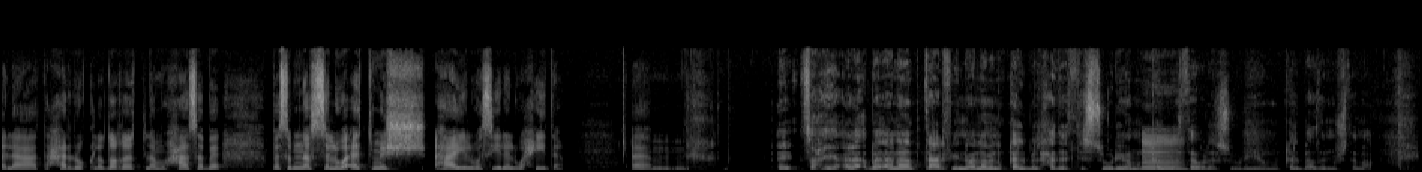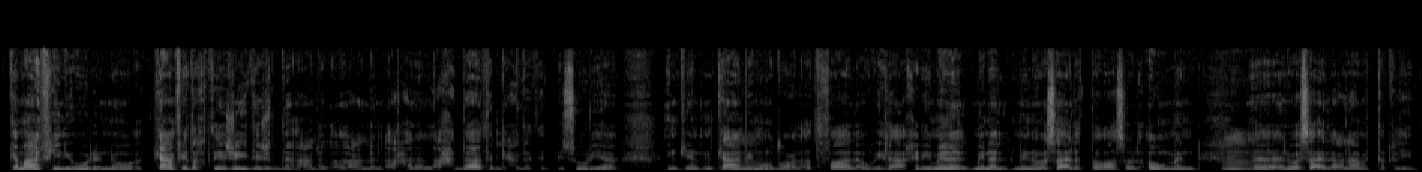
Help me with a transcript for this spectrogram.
لتحرك لضغط لمحاسبة. بس بنفس الوقت مش هاي الوسيلة الوحيدة. صحيح. لا أنا بتعرفي إنه أنا من قلب الحدث السوري ومن قلب الثورة السورية ومن قلب هذا المجتمع. كمان فيني أقول إنه كان في تغطيه جيدة جدا على على على الأحداث اللي حدثت بسوريا إن كان بموضوع الأطفال أو إلى آخره من من من وسائل التواصل أو من آه، الوسائل الإعلام التقليدي.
